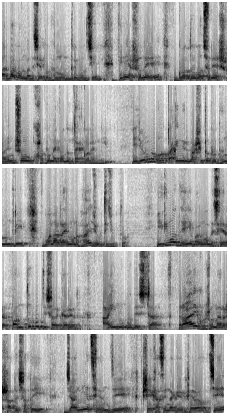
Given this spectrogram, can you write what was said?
বারবার বাংলাদেশের প্রধানমন্ত্রী বলছি, তিনি আসলে গত বছরের সহিংস ঘটনায় পদত্যাগ করেননি। এই জন্য তাকে নির্বাসিত প্রধানমন্ত্রী বলাটাই মনে হয় যুক্তিযুক্ত। ইতিমধ্যে বাংলাদেশের অন্তর্বর্তী সরকারের আইন উপদেষ্টা রায় ঘোষণার সাথে সাথে জানিয়েছেন যে শেখ হাসিনাকে ফেরত চেয়ে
